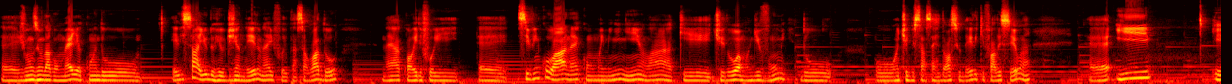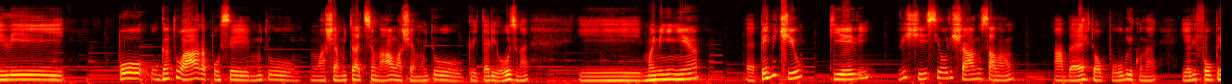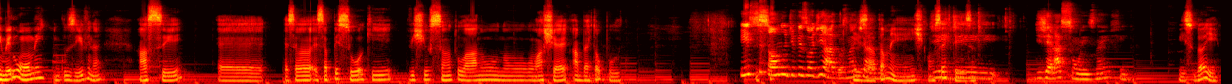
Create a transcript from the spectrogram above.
é, Joãozinho da Goméia, quando ele saiu do Rio de Janeiro, né, e foi para Salvador, né, a qual ele foi é, se vincular, né, com uma menininha lá que tirou a mãe de Vume do o antigo sacerdócio dele que faleceu, né? É, e ele por o Gantuara, por ser muito um axé muito tradicional, um axé muito criterioso, né? E Mãe Menininha é, permitiu que ele vestisse orixá no salão aberto ao público, né? E ele foi o primeiro homem, inclusive, né, a ser é, essa, essa pessoa que vestiu o santo lá no, no axé aberto ao público. E se Isso. torna um divisor de águas, né, Exatamente, Thiago? com de, certeza. De, de gerações, né? Enfim. Isso daí.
